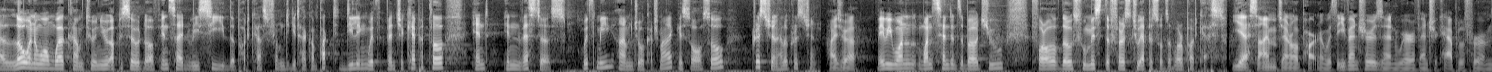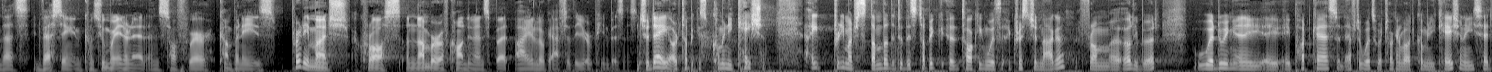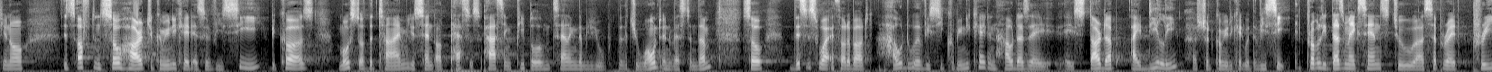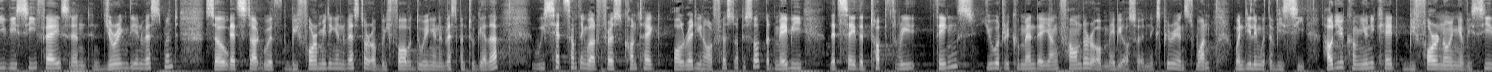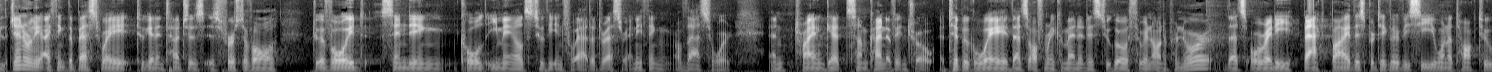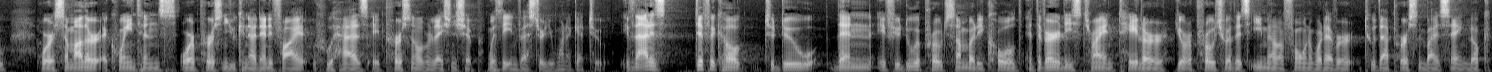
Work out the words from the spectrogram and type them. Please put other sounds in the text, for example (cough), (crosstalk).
Hello and a warm welcome to a new episode of Inside VC, the podcast from Digital Kompakt, dealing with venture capital and investors. With me, I'm Joel Kaczmarek, is also Christian. Hello, Christian. Hi, Joel. Maybe one, one sentence about you for all of those who missed the first two episodes of our podcast. Yes, I'm general partner with e.ventures, and we're a venture capital firm that's investing in consumer internet and software companies pretty much across a number of continents, but I look after the European business. Today, our topic is communication. I pretty much stumbled into this topic uh, talking with Christian Nagel from uh, Earlybird. We were doing a, a, a podcast, and afterwards, we we're talking about communication, and he said, you know, it's often so hard to communicate as a VC because most of the time you send out passes, passing people and telling them you, that you won't invest in them. So this is why I thought about how do a VC communicate and how does a, a startup ideally uh, should communicate with the VC. It probably does make sense to uh, separate pre-VC phase and, and during the investment. So let's start with before meeting investor or before doing an investment together. We said something about first contact already in our first episode, but maybe let's say the top three things you would recommend a young founder or maybe also an experienced one when dealing with a VC? How do you communicate before knowing a VC? Generally, I think the best way to get in touch is, is first of all to avoid sending cold emails to the info ad address or anything of that sort and try and get some kind of intro. A typical way that's often recommended is to go through an entrepreneur that's already backed by this particular VC you want to talk to or some other acquaintance or person you can identify who has a personal relationship with the investor you want to get to. If that is difficult to do, then if you do approach somebody cold, at the very least try and tailor your approach, whether it's email or phone or whatever, to that person by saying, look,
